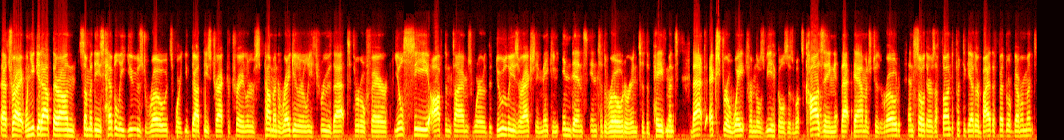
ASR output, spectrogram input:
That's right. When you get out there on some of these heavily used roads where you've got these tractor trailers coming regularly through that thoroughfare, you'll see oftentimes where the dualies are actually making indents into the road or into the pavement. That extra weight from those vehicles is what's causing that damage to the road. And so there's a fund put together by the federal government,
